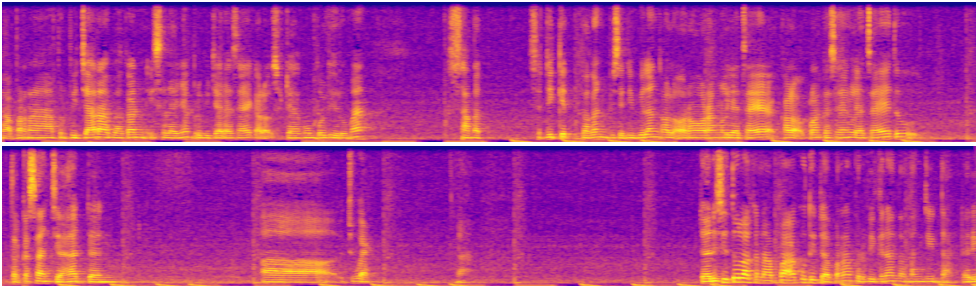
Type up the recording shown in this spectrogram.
nggak pernah berbicara. Bahkan istilahnya berbicara saya kalau sudah kumpul di rumah sangat sedikit. Bahkan bisa dibilang kalau orang-orang lihat saya kalau keluarga saya ngelihat saya itu terkesan jahat dan uh, cuek. Nah dari situlah kenapa aku tidak pernah berpikiran tentang cinta. Dari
